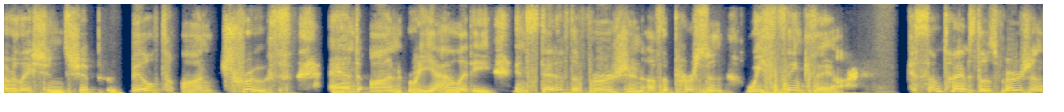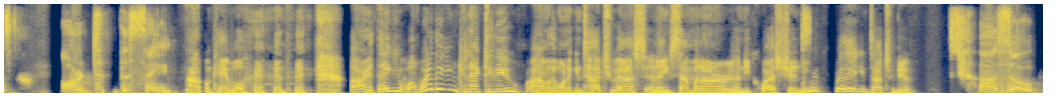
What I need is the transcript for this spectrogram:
a relationship built on truth and on reality instead of the version of the person we think they are. Because sometimes those versions aren't the same. Okay, well, all right. Thank you. Well, where they can connect with you? Um, they want to get in touch with us, any seminars, any questions, where, where they can touch with you? Uh, so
